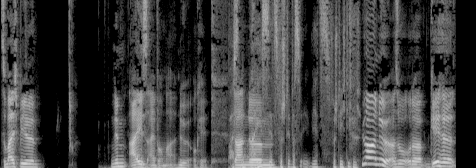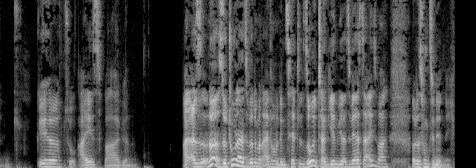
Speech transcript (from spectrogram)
Zum Beispiel, nimm Eis einfach mal. Nö, okay. Was, dann, Eis? ähm, Jetzt verstehe was, jetzt verstehe ich dich nicht. Ja, nö, also, oder gehe, gehe zu Eiswagen. Also, ne, so tun, als würde man einfach mit dem Zettel so interagieren, wie als wäre es der Eiswagen. Aber das funktioniert nicht.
